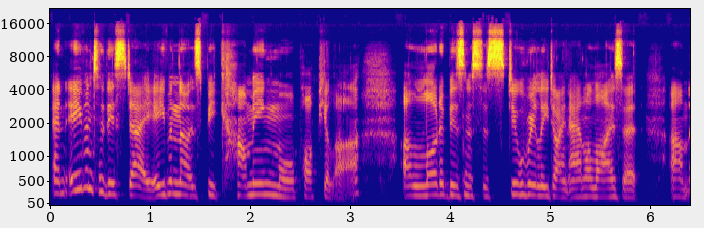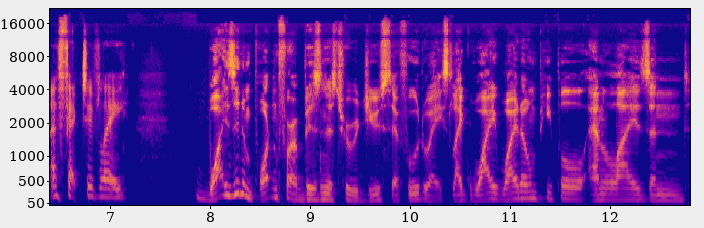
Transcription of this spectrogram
And even to this day, even though it's becoming more popular, a lot of businesses still really don't analyse it um, effectively. Why is it important for a business to reduce their food waste? Like why why don't people analyze and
